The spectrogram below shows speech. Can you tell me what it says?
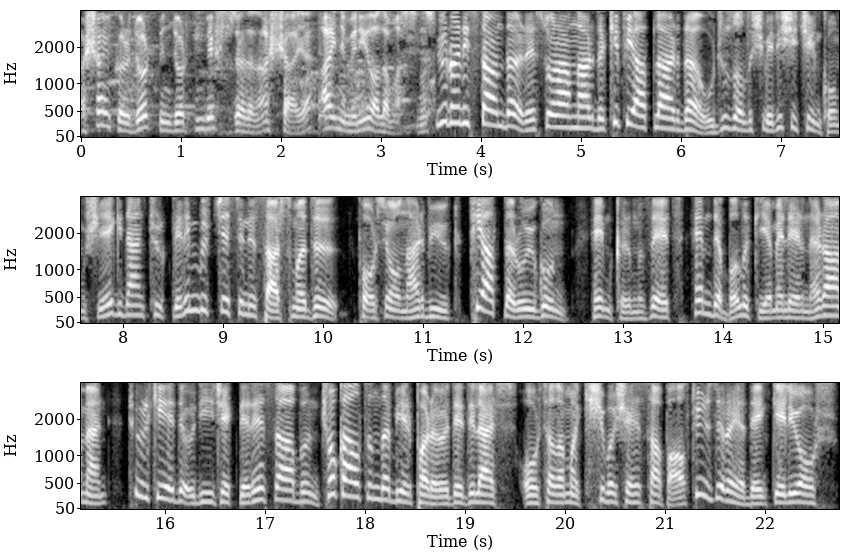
Aşağı yukarı 4000-4500 liradan aşağıya aynı menüyü alamazsınız. Yunanistan'da restoranlardaki fiyatlarda ucuz alışveriş için komşuya giden Türklerin bütçesini sarsmadı. Porsiyonlar büyük, fiyatlar uygun. Hem kırmızı et hem de balık yemelerine rağmen Türkiye'de ödeyecekleri hesabın çok altında bir para ödediler. Ortalama kişi başı hesap 600 liraya denk geliyor.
